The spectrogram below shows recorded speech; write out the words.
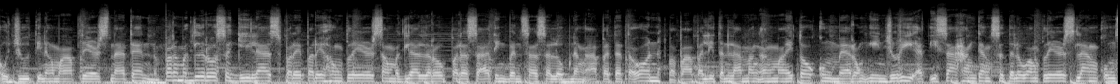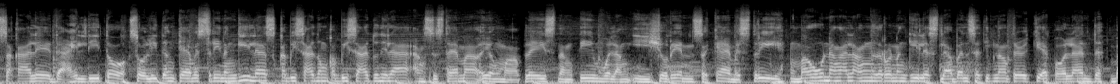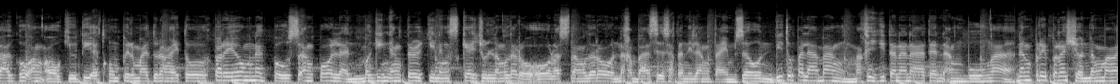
o duty ng mga players natin. Para maglaro sa Gilas, pare-parehong players ang maglalaro para sa ating bansa sa loob ng apat na taon. Mapapalitan lamang ang mga ito kung merong injury at isa hanggang sa dalawang players lang kung sakali dahil dito solid ang chemistry ng Gilas, kabisadong kabisado nila ang sistema o yung mga plays ng team walang issue rin sa chemistry. Mauna nga lang ang laro ng Gilas laban sa team ng Turkey at Poland bago ang OQT at kumpirmado na ito parehong nag-post ang Poland maging ang Turkey ng schedule ng laro oras ng laro nakabase sa kanilang time zone. Dito pa lamang makikita na natin ang bunga ng preparasyon ng mga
